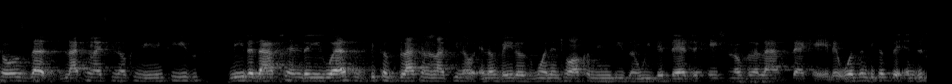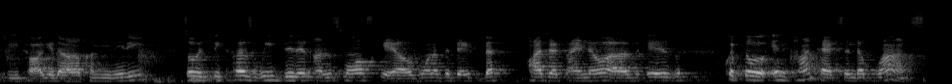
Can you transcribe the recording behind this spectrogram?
shows that Black and Latino communities lead adoption in the US is because Black and Latino innovators went into our communities and we did the education over the last decade. It wasn't because the industry targeted our community. So it's because we did it on small scales. One of the best projects I know of is Crypto in Context in the Bronx.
